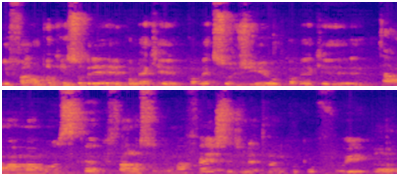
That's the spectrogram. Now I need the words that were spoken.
Me fala um pouquinho sobre ele, como é que, como é que surgiu, como é que... Então, é uma música que fala sobre uma festa de eletrônico que eu fui Ah,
